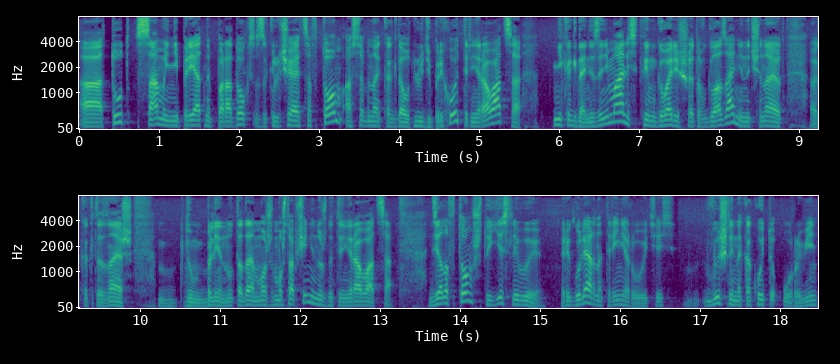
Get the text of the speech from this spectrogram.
а, тут самый неприятный парадокс заключается в том, особенно когда вот люди приходят тренироваться, никогда не занимались, ты им говоришь это в глаза, они начинают э, как-то, знаешь, думать, блин, ну тогда, может, может, вообще не нужно тренироваться. Дело в том, что если вы регулярно тренируетесь, вышли на какой-то уровень,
